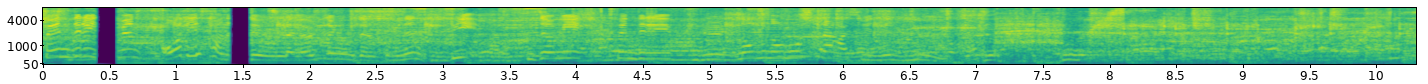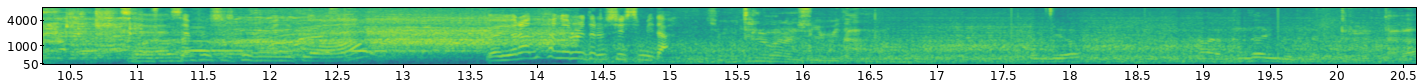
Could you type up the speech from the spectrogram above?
팬들이 있으면 어디서나 무대에 올라 열정의 무대를 꾸미는 B. 그 점이 팬들이 B를 너무너무 사랑할 수 있는 이유이죠. 네, 샌프란시스코 공연이고요. 열렬한 환호를 들을 수 있습니다. 호텔로 가는 중입니다. 여보세요? 아, 감사합니다. 호텔로 갔다가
